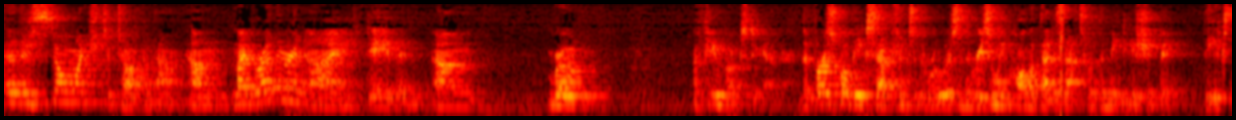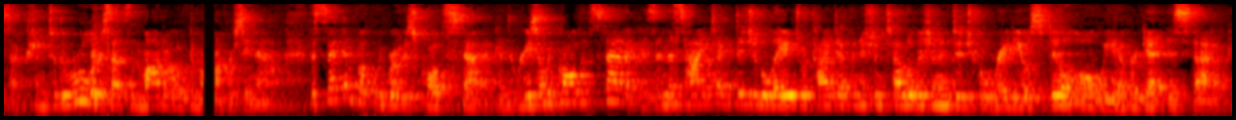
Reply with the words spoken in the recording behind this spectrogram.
there's so much to talk about. Um, my brother and I, David, um, wrote a few books together. The first called The Exception to the Rulers, and the reason we call it that is that's what the media should be. The exception to the rulers. That's the motto of democracy now. The second book we wrote is called Static, and the reason we called it Static is in this high tech digital age with high definition television and digital radio, still all we ever get is static.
